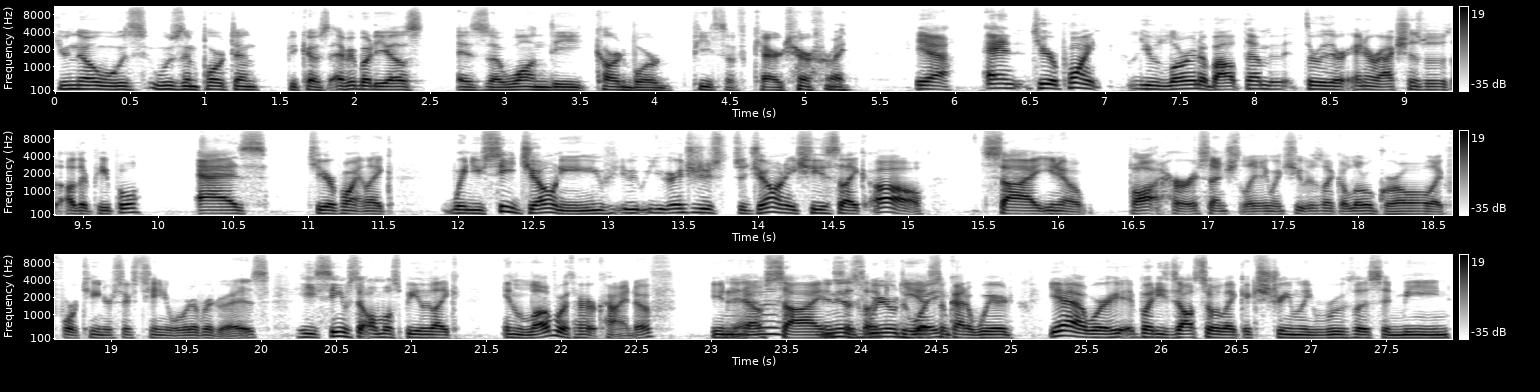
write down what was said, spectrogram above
you know who's who's important because everybody else is a 1D cardboard piece of character, right? Yeah. And to your point, you learn about them through their interactions with other people. As to your point, like when you see Joanie, you, you're introduced to Joanie, she's like, oh, Cy, you know, bought her essentially when she was like a little girl, like 14 or 16 or whatever it is. He seems to almost be like in love with her, kind of you know, yeah. side. In his weird like, way. some kind of weird, yeah. Where, he, but he's also like extremely ruthless and mean.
